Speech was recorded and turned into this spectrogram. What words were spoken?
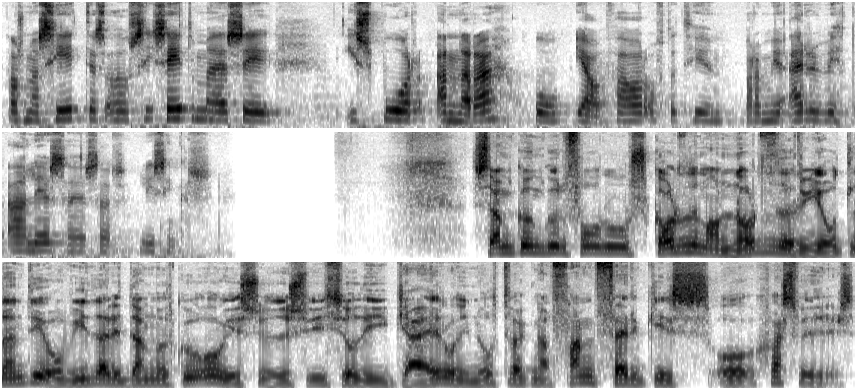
þá svona setjast, þá setjum maður sig í spór annara og já, það var ofta tíðum bara mjög erfitt að lesa þessar lýsingar. Samgöngur fóru úr skorðum á norður Jótlandi og víðar í Danmörku og í suðu Svíþjóði í gær og í nótt vegna fannfergis og hvasviðris.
